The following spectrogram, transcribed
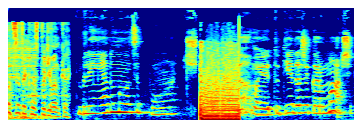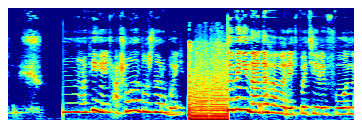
Оце так несподіванка. Блін, я думала, це патч. Йомаю, тут є даже кармашик. Офігеть, а що вона должна робити? Коли мені треба говорити по телефону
